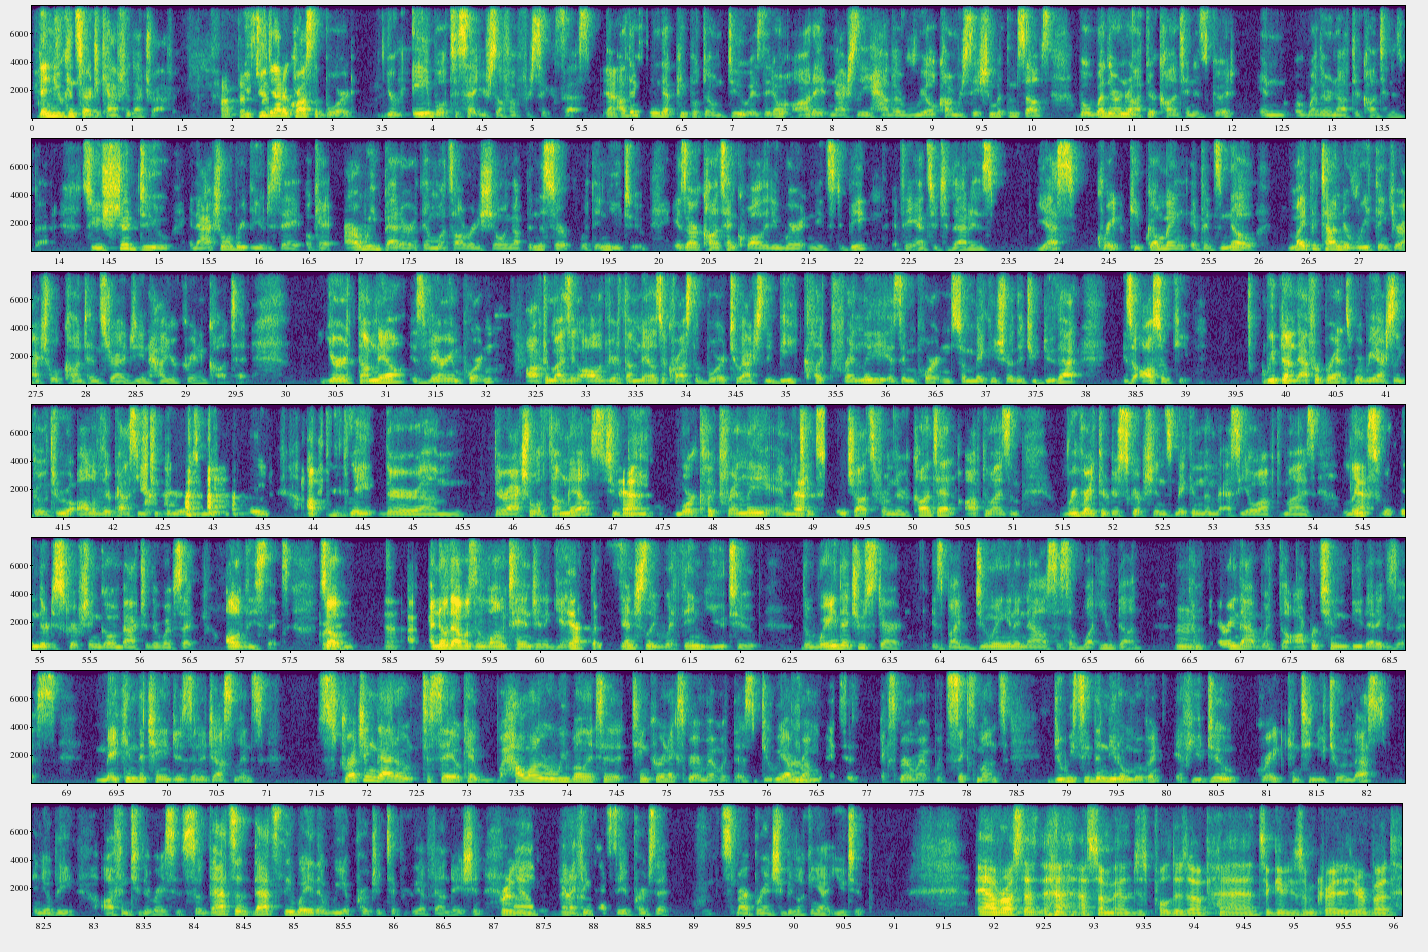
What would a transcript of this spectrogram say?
Then you can start to capture that traffic you do that across the board you're able to set yourself up for success Yeah. the other thing that people don't do is they don't audit and actually have a real conversation with themselves about whether or not their content is good and or whether or not their content is bad. So you should do an actual review to say okay are we better than what's already showing up in the serp within youtube? Is our content quality where it needs to be? If the answer to that is yes great keep going. If it's no might be time to rethink your actual content strategy and how you're creating content. Your thumbnail is very important. Optimizing all of your thumbnails across the board to actually be click friendly is important. So making sure that you do that is also key we've done that for brands where we actually go through all of their past youtube videos we update their um, their actual thumbnails to Yeah. be more click friendly and we Yeah. take screenshots from their content optimize them rewrite their descriptions making them seo optimized links within their description going back to their website all of these things so Brilliant. I- I know that was a long tangent again, Yeah. but essentially within YouTube, the way that you start is by doing an analysis of what you've done, Mm. comparing that with the opportunity that exists, making the changes and adjustments, stretching that out to say, okay, how long are we willing to tinker and experiment with this? Do we have Mm. runway to experiment with six months? Do we see the needle moving? If you do, great, continue to invest and you'll be off into the races. So that's a that's the way that we approach it typically at Foundation. brilliant Um, and I think that's the approach that smart brands should be looking at YouTube. Yeah, Ross, that, as some, I'll just pull this up uh, to give you some credit here, but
